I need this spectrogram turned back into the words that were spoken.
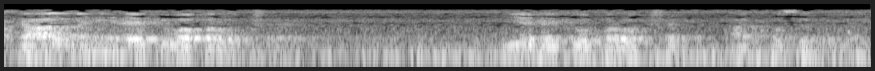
ख्याल नहीं है कि वो अपरोक्ष है। ये है कि वो परोक्ष है, आँखों से हो जाए।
